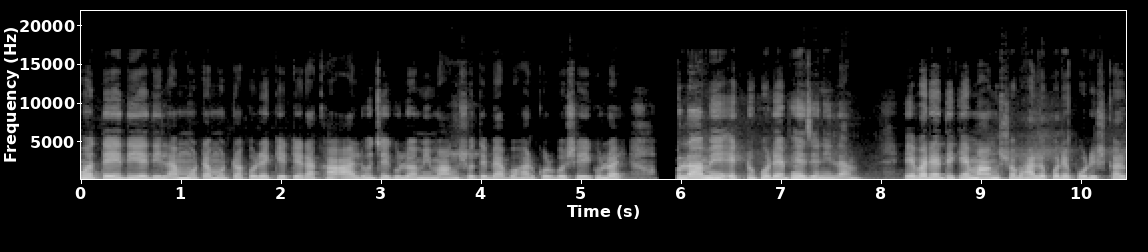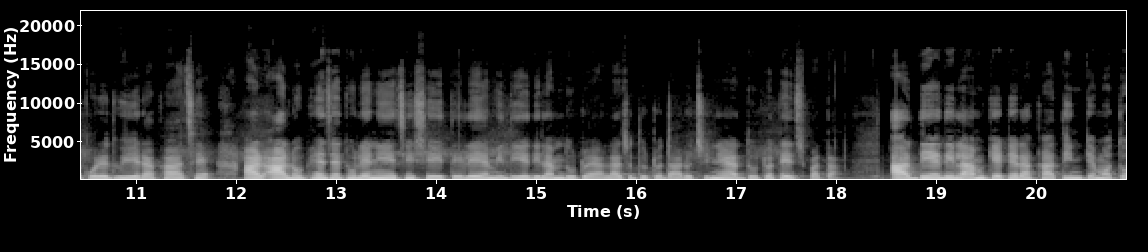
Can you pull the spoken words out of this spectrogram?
হতেই দিয়ে দিলাম মোটা মোটা করে কেটে রাখা আলু, যেগুলো আমি মাংসতে ব্যবহার করব সেইগুলোই। ওগুলো আমি একটু করে ভেজে নিলাম। এবার এদিকে মাংস ভালো করে পরিষ্কার করে ধুয়ে রাখা আছে। আর আলু ভেজে তুলে নিয়েছি, সেই তেলে আমি দিয়ে দিলাম দুটো এলাচ, দুটো দারুচিনি আর দুটো তেজপাতা। আর দিয়ে দিলাম কেটে রাখা তিনটে মতো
